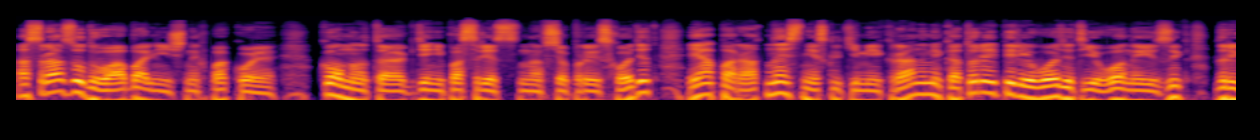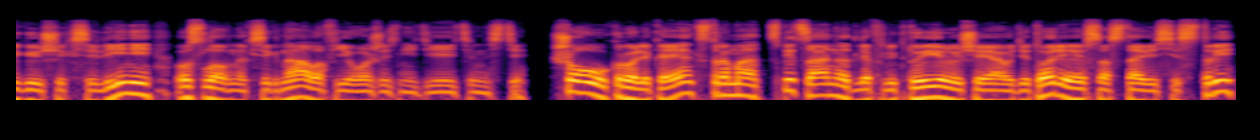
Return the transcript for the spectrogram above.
а сразу два больничных покоя. Комната, где непосредственно все происходит, и аппаратная с несколькими экранами, которые переводят его на язык дрыгающихся линий, условных сигналов его жизнедеятельности. Шоу «Кролика Энгстрома» специально для флюктуирующей аудитории в составе сестры,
